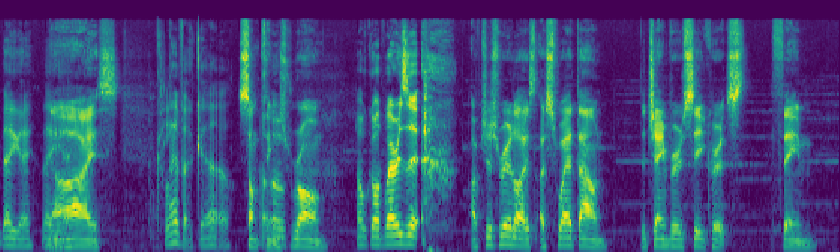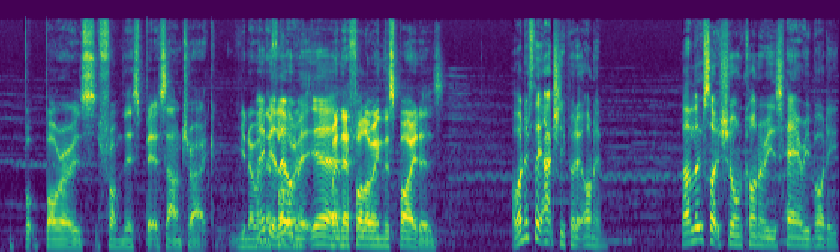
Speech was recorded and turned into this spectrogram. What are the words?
there you go. There you go. Nice. Clever girl. Something's Uh-oh. wrong. Oh god, where is it? I've just realised, I swear down, the Chamber of Secrets theme b- borrows from this bit of soundtrack. You know when Maybe they're a little following, bit, yeah. when they're following the spiders. I wonder if they actually put it on him. That looks like Sean Connery's hairy body.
